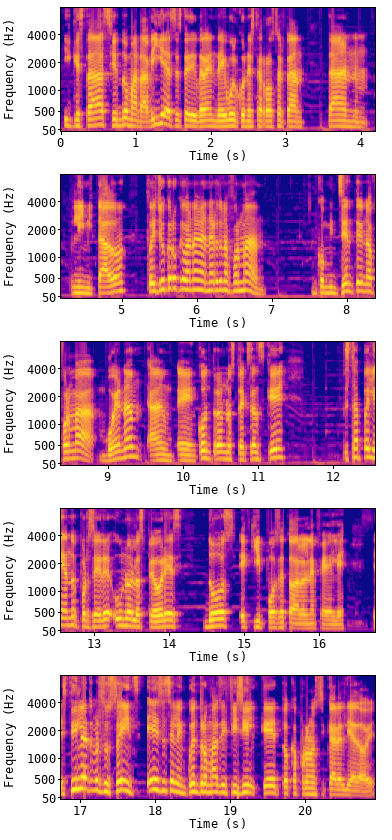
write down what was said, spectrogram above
y que está haciendo maravillas este Brian Dable con este roster tan, tan limitado, pues yo creo que van a ganar de una forma convincente, de una forma buena en contra de unos Texans que está peleando por ser uno de los peores dos equipos de toda la NFL. Steelers vs Saints, ese es el encuentro más difícil que toca pronosticar el día de hoy.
